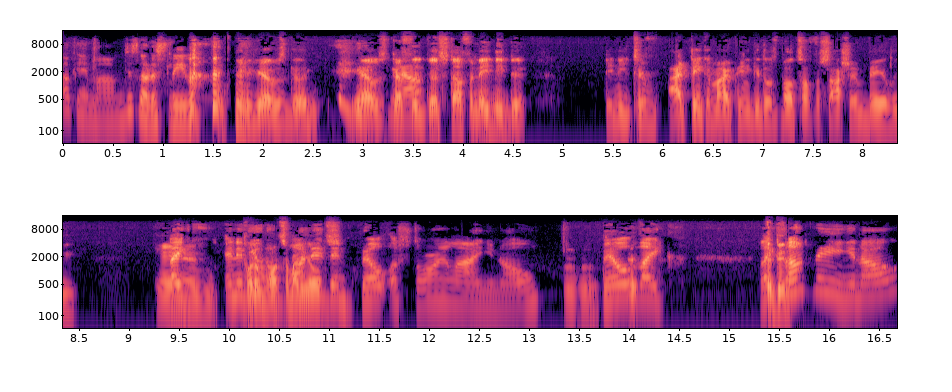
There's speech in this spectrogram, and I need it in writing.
okay, mom, just go to sleep. yeah, it was good. Yeah, it was You know? definitely good stuff. And they need to, they need to. I think, in my opinion, get those belts off of Sasha and Bayley, Like, and and if put you them on somebody wanted, else. then build a storyline, you know, hmm build like like something, you know.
